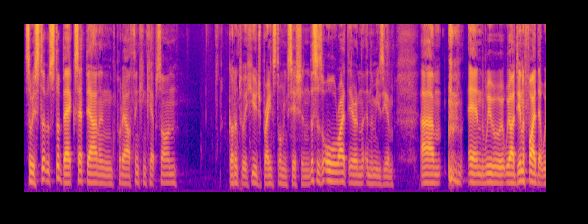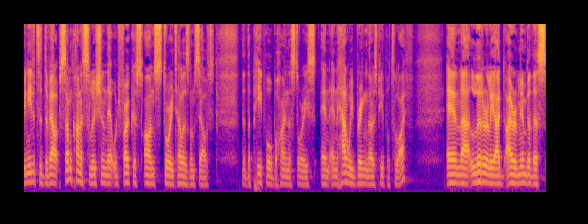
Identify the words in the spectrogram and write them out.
So we stood, stood back, sat down, and put our thinking caps on, got into a huge brainstorming session. This is all right there in the, in the museum. Um, and we, were, we identified that we needed to develop some kind of solution that would focus on storytellers themselves that the people behind the stories and, and how do we bring those people to life. And uh, literally, I, I remember this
